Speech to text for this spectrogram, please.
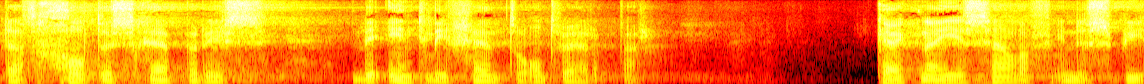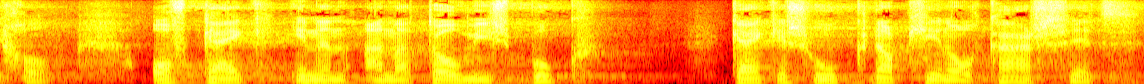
Dat God de schepper is, de intelligente ontwerper. Kijk naar jezelf in de spiegel. Of kijk in een anatomisch boek. Kijk eens hoe knap je in elkaar zit.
